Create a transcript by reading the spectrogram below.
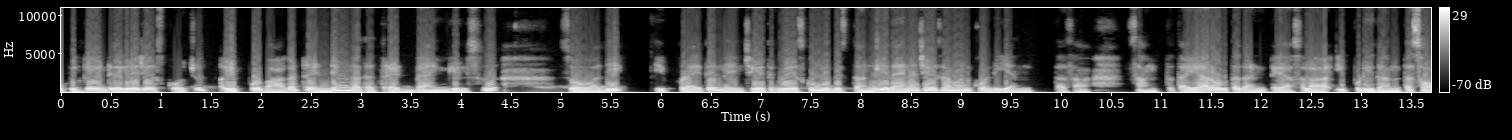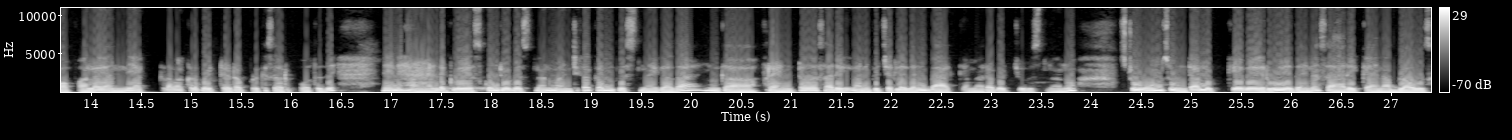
ఓపిక్గా ఇంటి దగ్గరే చేసుకోవచ్చు. ఇప్పుడు బాగా ట్రెండింగ్ కదా థ్రెడ్ బ్యాంగిల్స్. సో అది ఇప్పుడైతే నేను చేతికి వేసుకుని చూపిస్తాను. ఏదైనా చేసామనుకోండి ఎంత ఎంత సంత తయారవుతుంది అసలు ఇప్పుడు ఇదంతా సోఫాలో అన్ని ఎక్కడక్కడ పెట్టేటప్పటికి సరిపోతుంది. నేను హ్యాండ్కి చూపిస్తున్నాను. మంచిగా కనిపిస్తున్నాయి కదా. ఇంకా ఫ్రంట్ సరిగా కనిపించట్లేదని బ్యాక్ కెమెరా పెట్టి చూపిస్తున్నాను. స్టోన్స్ ఉంటే ఆ లుక్కే వేరు. ఏదైనా శారీకైనా బ్లౌజ్కైనా బ్లౌజ్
